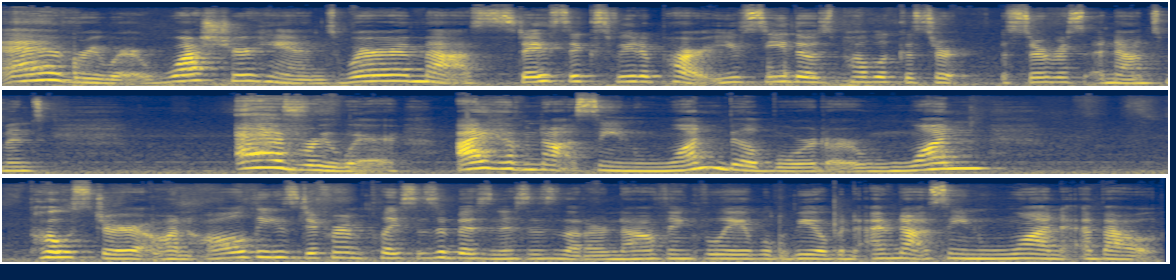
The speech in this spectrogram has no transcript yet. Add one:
everywhere wash your hands, wear a mask, stay six feet apart. You see those public ser- service announcements everywhere. I have not seen one billboard or one poster on all these different places of businesses that are now thankfully able to be open. I've not seen one about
